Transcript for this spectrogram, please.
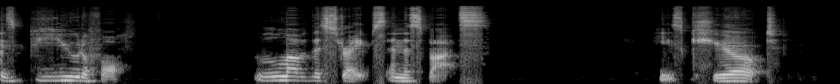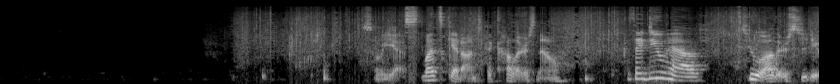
is beautiful. Love the stripes and the spots. He's cute. So yes, let's get on to the colors now. Because I do have two others to do.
